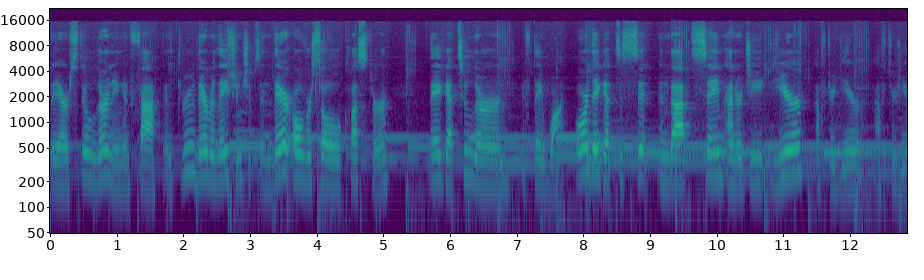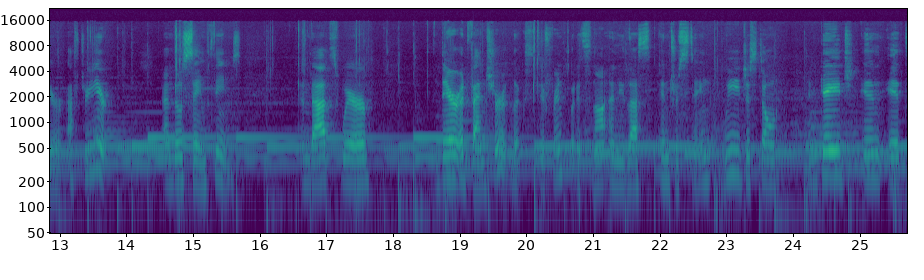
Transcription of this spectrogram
They are still learning, in fact, and through their relationships in their oversoul cluster, they get to learn if they want, or they get to sit in that same energy year after year after year after year, and those same themes. And that's where their adventure looks different, but it's not any less interesting. We just don't engage in it.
